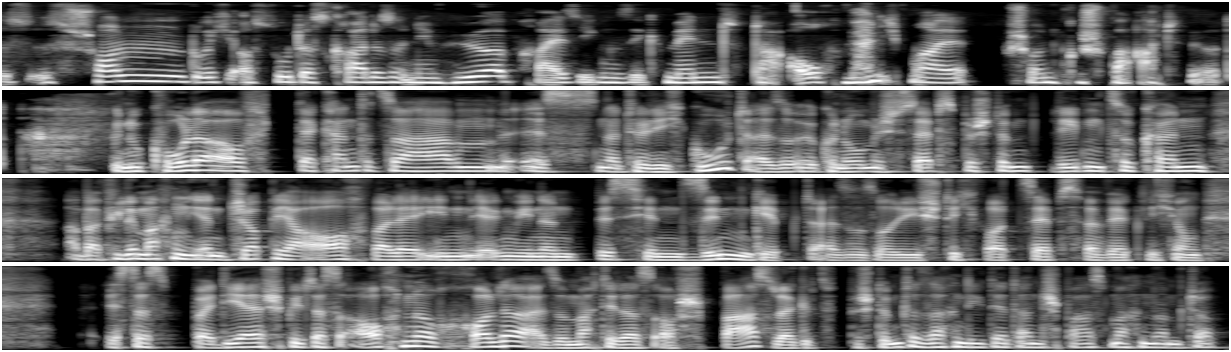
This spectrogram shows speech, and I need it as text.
es ist schon durchaus so, dass gerade so in dem höherpreisigen Segment da auch manchmal schon gespart wird. Genug Kohle auf der Kante zu haben, ist natürlich gut, also ökonomisch selbstbestimmt leben zu können. Aber viele machen ihren Job ja auch, weil er ihnen irgendwie ein bisschen Sinn gibt, also so die Stichwort Selbstverwirklichung. Ist das bei dir, spielt das auch eine Rolle? Also macht dir das auch Spaß oder gibt es bestimmte Sachen, die dir dann Spaß machen am Job?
